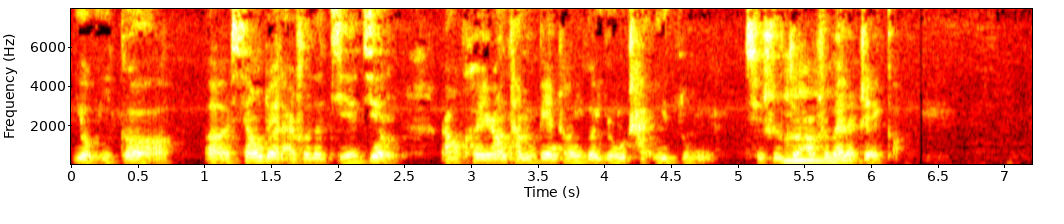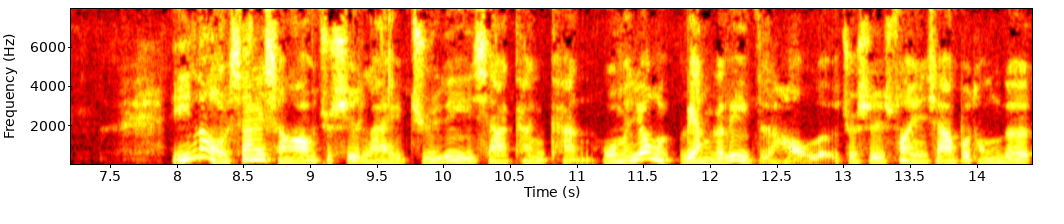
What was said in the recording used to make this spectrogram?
有一个呃相对来说的捷径，然后可以让他们变成一个有产一族。其实主要是为了这个。咦，那我现在想要就是来举例一下看看，我们用两个例子好了，就是算一下不同的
